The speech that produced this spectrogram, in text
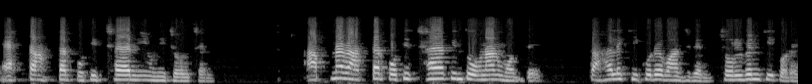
একটা আত্মার প্রতিচ্ছায়া নিয়ে উনি চলছেন। আপনার আত্মার প্রতিচ্ছায়া কিন্তু ওনার মধ্যে, তাহলে কি করে বাঁচবেন? চলবেন কি করে?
